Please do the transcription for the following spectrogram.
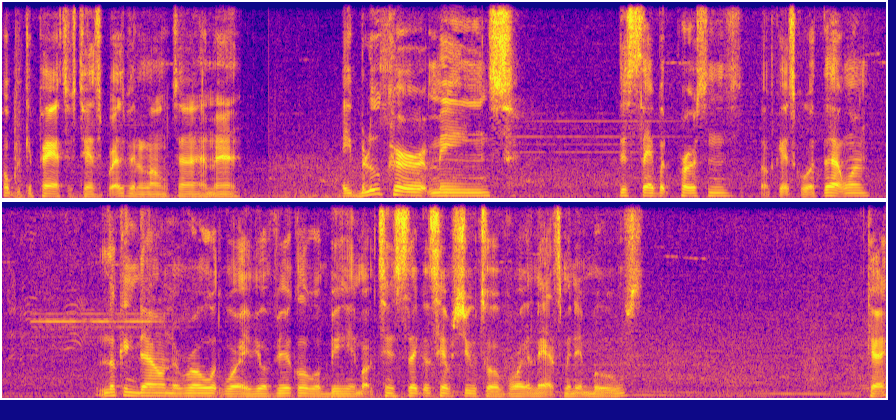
Hope we can pass this test, bro. It's been a long time, man. A blue curb means disabled persons. Okay, let's go with that one. Looking down the road where your vehicle will be in about 10 seconds helps you to avoid last minute moves. Okay.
